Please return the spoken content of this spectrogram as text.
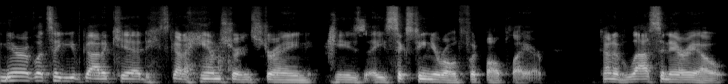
Nirav, let's say you've got a kid, he's got a hamstring strain, he's a 16 year old football player. Kind of last scenario,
